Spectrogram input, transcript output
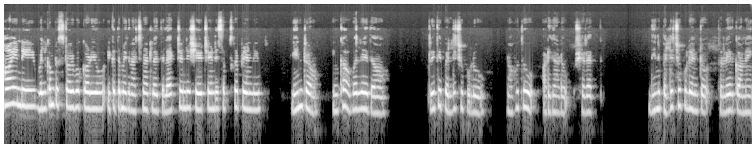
హాయ్ అండి. Welcome to story book audio. ఇకతో మీకు నచ్చినట్లయితే లైక్ చేయండి షేర్ చేయండి సబ్స్క్రైబ్ చేయండి. ఏంట్రా? ఇంకా అవ్వలేదా? ప్రీతి పెళ్ళి చూపులు నవ్వుతూ అడిగాడు శరత్. దీని పెళ్ళి చూపులు ఏంటో తెలియదు కానీ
